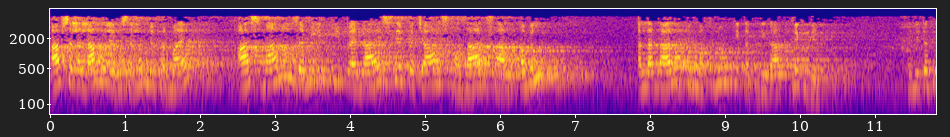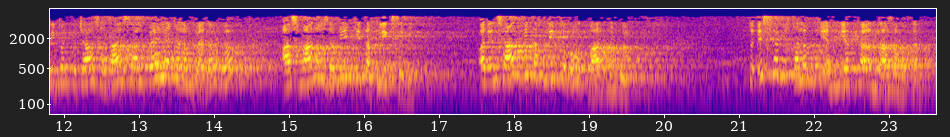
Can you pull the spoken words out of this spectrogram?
آپ صلی اللہ علیہ وسلم نے فرمایا، آسمان و زمین کی پیدائش سے پچاس ہزار سال قبل اللہ تعالیٰ نے مخلوق کی تقدیرات لکھ دی۔ یعنی تقریباً پچاس ہزار سال پہلے قلم پیدا ہوا، آسمان و زمین کی تخلیق سے بھی۔ اور انسان کی تخلیق تو بہت بعد میں ہوئی۔ تو اس سے بھی قلم کی اہمیت کا اندازہ ہوتا ہے۔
